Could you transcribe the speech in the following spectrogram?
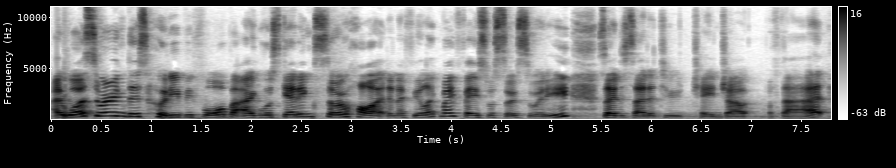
I was wearing this hoodie before but I was getting so hot and I feel like my face was so sweaty. So I decided to change out of that.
